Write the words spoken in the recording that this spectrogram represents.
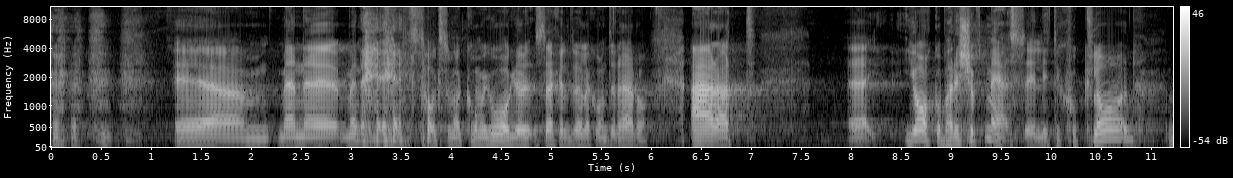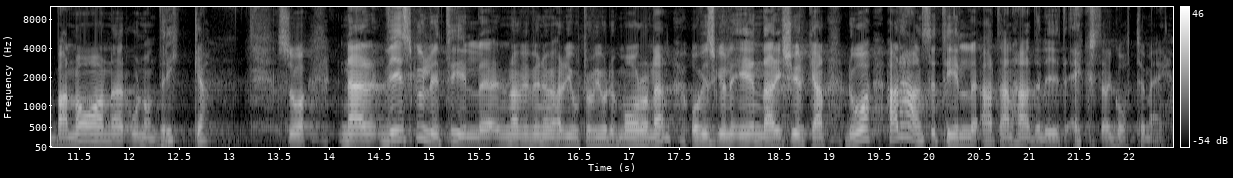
Ehm, men, eh, men en sak som jag kommer ihåg, särskilt i relation till det här då, är att eh, Jakob hade köpt med sig lite choklad, bananer och någon dricka. Så när vi skulle till, eh, när vi nu hade gjort vad vi gjorde på morgonen och vi skulle in där i kyrkan, då hade han sett till att han hade lite extra gott till mig.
